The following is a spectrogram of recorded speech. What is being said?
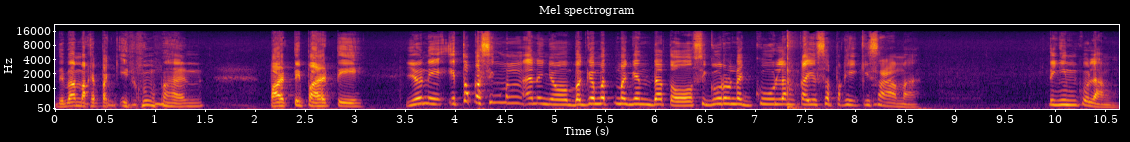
di ba, makipag-inuman, party-party, yun eh, ito kasing mga ano nyo, bagamat maganda to, siguro nagkulang kayo sa pakikisama. Tingin ko lang.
